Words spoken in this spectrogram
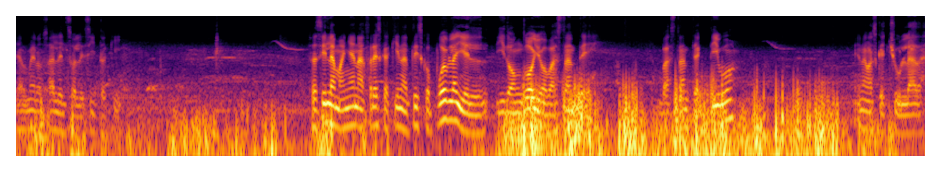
ya menos sale el solecito aquí. así la mañana fresca aquí en Atlisco, Puebla y el y Don Goyo bastante bastante activo. Y nada más que chulada.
